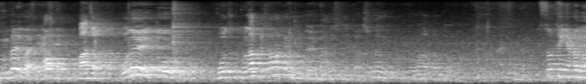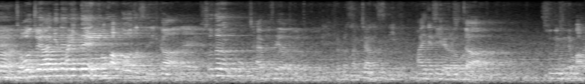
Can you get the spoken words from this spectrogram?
눈 가리고 하세요. 어, 맞아. 오늘 또 고, 고등학교 3학년 분들 많으시니까 수능 응원한다고. 수험생 여러분. 저번 주에 하긴 했는데! 더 가까워졌으니까 네, 수능 꼭 잘 보세요, 여러분. 별로 남지 않았으니 파이팅 여러분. 진짜 수능 대박.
